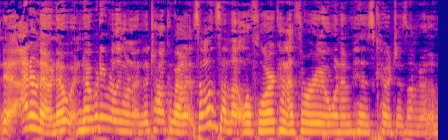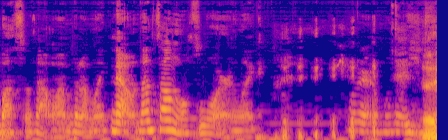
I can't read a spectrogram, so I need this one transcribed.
I don't know, no nobody really wanted to talk about it. Someone said that Lafleur kind of threw one of his coaches under the bus with that one, but I'm like, no, that's on Lafleur. Like, what are, what are you?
